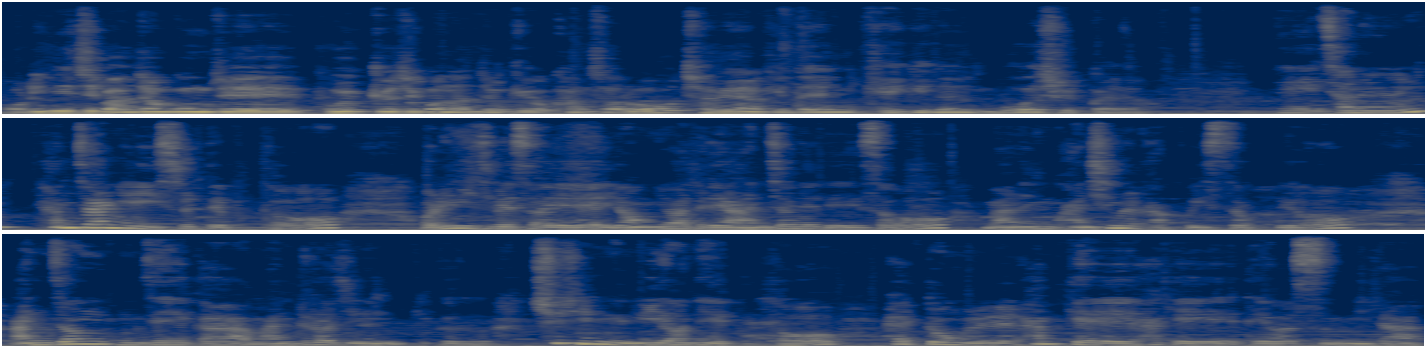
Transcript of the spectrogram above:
어린이집 안전공제 보육교직원 안전교육 강사로 참여하게 된 계기는 무엇일까요? 네, 저는 현장에 있을 때부터 어린이집에서의 영유아들의 안전에 대해서 많은 관심을 갖고 있었고요. 안전공제가 만들어지는 그 추진위원회부터 활동을 함께 하게 되었습니다.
